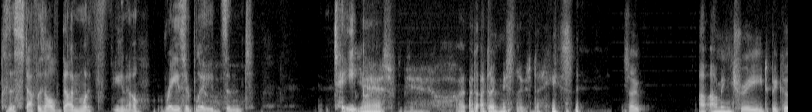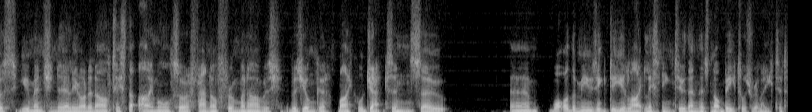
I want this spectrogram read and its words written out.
because this stuff was all done with you know razor blades and tape. Yes, yeah. I, I, I don't miss those days. so I, I'm intrigued because you mentioned earlier on an artist that I'm also a fan of from when I was was younger, Michael Jackson. So, um, what other music do you like listening to then that's not Beatles related?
